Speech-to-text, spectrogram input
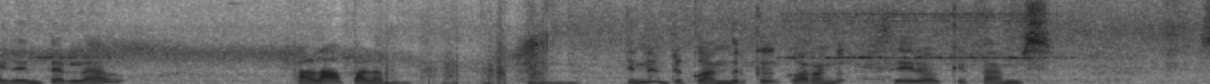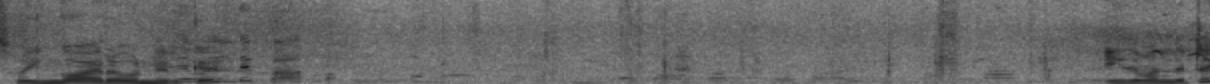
இதுன்னு தெரில பலாப்பழம். ம், தின்னுட்டு வந்திருக்கு குரங்கு. சரி ஓகே ஃபேம்ஸ் ஸோ இங்கே வேறு ஒன்று இருக்குது இது வந்துட்டு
